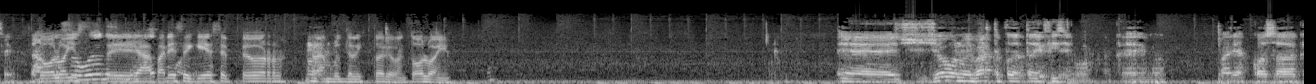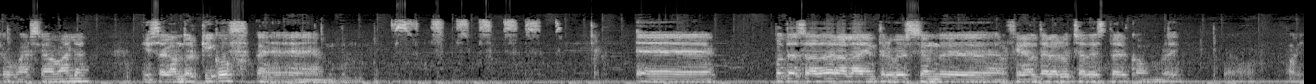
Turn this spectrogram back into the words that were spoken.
Sí, Todos los años eh, no aparece que es el peor Rumble de la historia, en todos los años. Eh, yo por mi parte puede estar difícil, po, porque hay varias cosas que me parecían malas. Y sacando el kickoff, eh, eh, a dar a la intervención de, al final de la lucha de Style con Bray. Pero,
